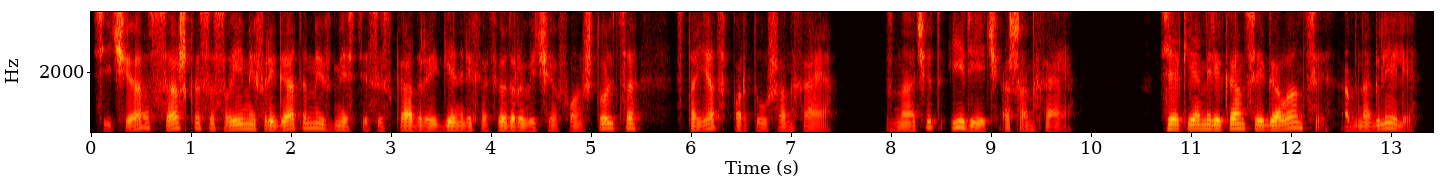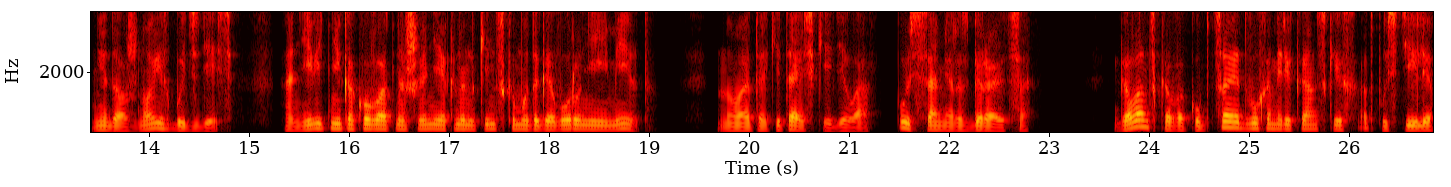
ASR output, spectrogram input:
Сейчас Сашка со своими фрегатами вместе с эскадрой Генриха Федоровича фон Штольца стоят в порту Шанхая. Значит, и речь о Шанхае. Всякие американцы и голландцы обнаглели, не должно их быть здесь. Они ведь никакого отношения к Нанкинскому договору не имеют. Но это китайские дела. Пусть сами разбираются. Голландского купца и двух американских отпустили,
